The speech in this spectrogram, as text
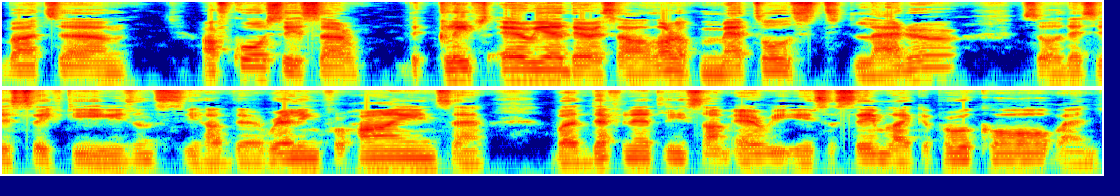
But, um, of course, it's, uh, the cliffs area, there's a lot of metal ladder. So this is safety reasons. You have the railing for hinds and, but definitely some area is the same like a Pearl and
